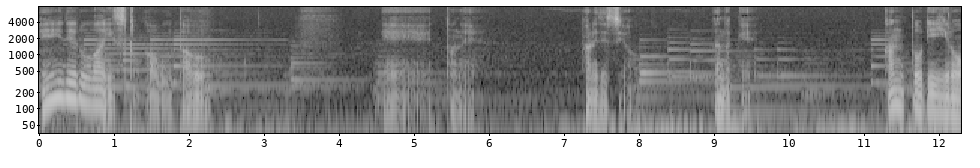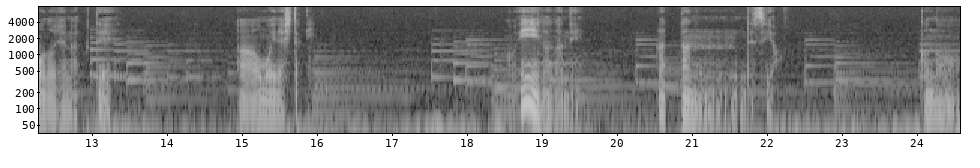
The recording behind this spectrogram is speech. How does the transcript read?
エーデルワイスとかを歌うえー、っとねあれですよ。なんだっけ？カントリーロードじゃなくてあ思い出したい。映画がねあったんですよ。この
